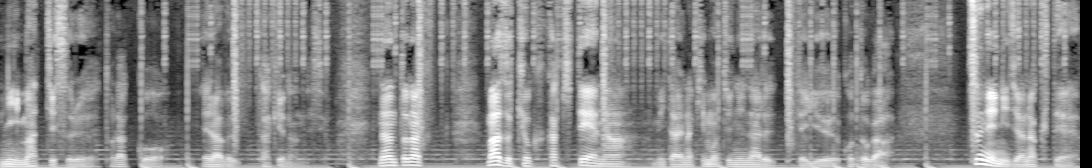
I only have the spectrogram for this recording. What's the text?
にマッチするトラックを選ぶだけなんですよ。なんとなくまず曲書きてえなみたいな気持ちになるっていうことが常にじゃなくて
